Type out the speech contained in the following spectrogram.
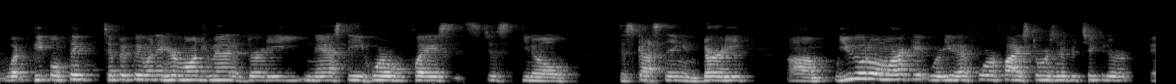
what people think typically when they hear laundromat, a dirty, nasty, horrible place. It's just, you know, disgusting and dirty. Um, you go to a market where you have four or five stores in a particular uh,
